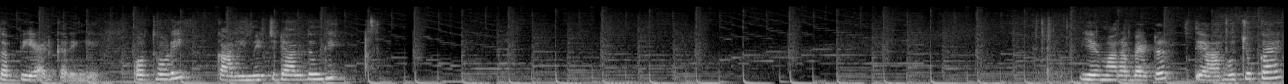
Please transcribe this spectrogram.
तब भी ऐड करेंगे और थोड़ी काली मिर्च डाल दूँगी। ये हमारा बैटर तैयार हो चुका है।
